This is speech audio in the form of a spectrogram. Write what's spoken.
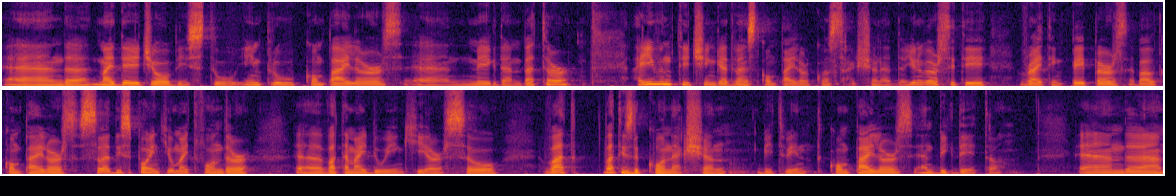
And uh, my day job is to improve compilers and make them better. I even teaching advanced compiler construction at the university, writing papers about compilers. So at this point, you might wonder, uh, what am I doing here? So what, what is the connection between the compilers and big data? And uh,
